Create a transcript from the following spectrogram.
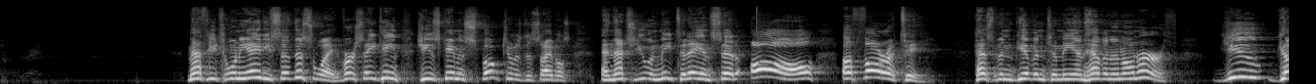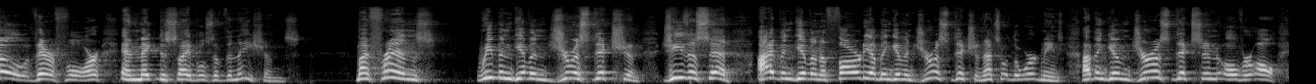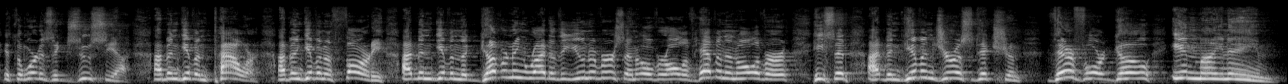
Matthew 28, he said this way, verse 18 Jesus came and spoke to his disciples, and that's you and me today, and said, All authority has been given to me in heaven and on earth. You go, therefore, and make disciples of the nations. My friends, we've been given jurisdiction. Jesus said, I've been given authority, I've been given jurisdiction. That's what the word means. I've been given jurisdiction over all. If the word is exousia, I've been given power, I've been given authority, I've been given the governing right of the universe and over all of heaven and all of earth. He said, I've been given jurisdiction. Therefore, go in my name.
